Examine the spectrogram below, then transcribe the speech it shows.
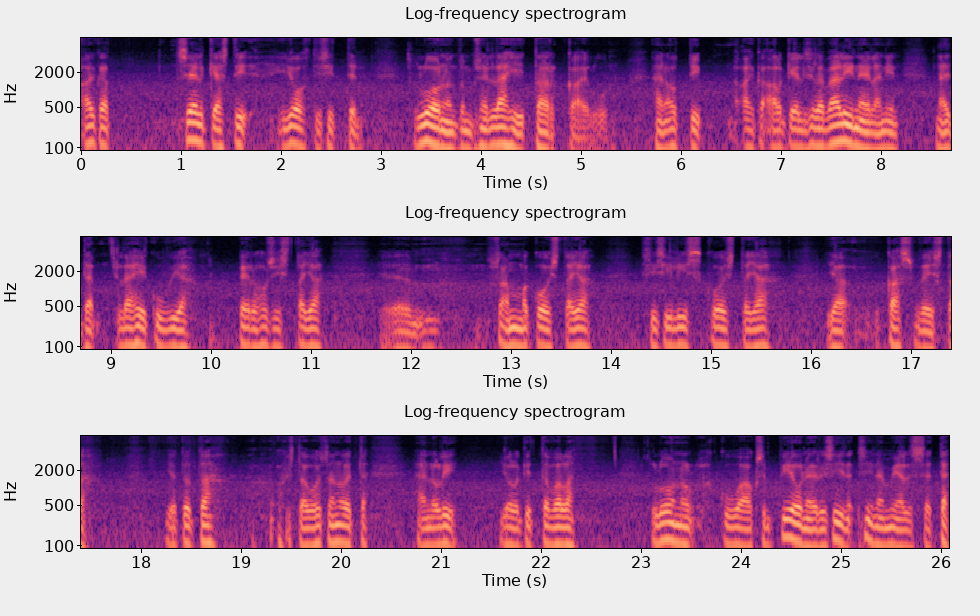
aika selkeästi johti sitten luonnon lähitarkkailuun. Hän otti aika alkeellisilla välineillä niin näitä lähikuvia perhosista ja ö, sammakoista ja sisiliskoista ja, ja kasveista. Ja tota, oikeastaan voi sanoa, että hän oli jollakin tavalla luonnonkuvauksen pioneeri siinä, siinä mielessä, että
